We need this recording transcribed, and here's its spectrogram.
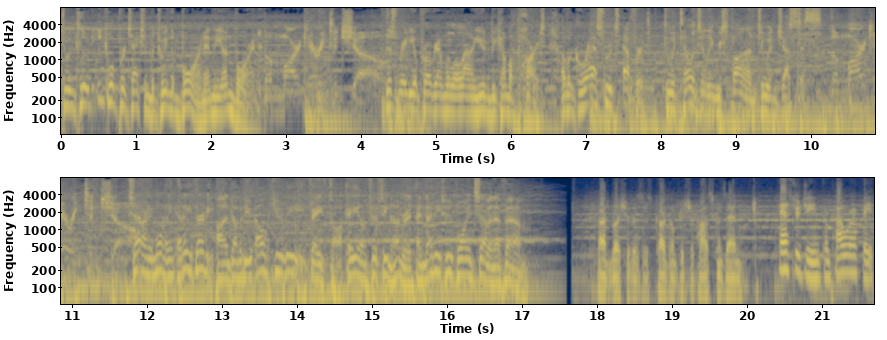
to include equal protection between the born and the unborn. The Mark Harrington Show. This radio program will allow you to become a part of a grassroots effort to intelligently respond to injustice. The Mark Harrington Show. Saturday morning at 8.30 on WLQV, Faith Talk, AM 1500 and 92.7 FM. God bless you. This is Cardinal Bishop Hoskins, and Pastor Gene from Power of Faith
